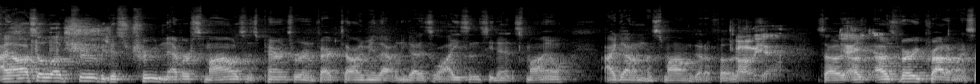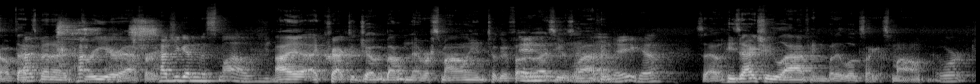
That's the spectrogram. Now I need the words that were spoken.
I also love True because True never smiles. His parents were, in fact, telling me that when he got his license, he didn't smile. I got him to smile and got a photo. oh yeah. So I, was, I was very proud of myself. That's been a three year effort. How'd you get him to smile? I, I cracked a joke about him never smiling and took a photo And- as he was yeah, laughing. there you go. So he's actually laughing, but it looks like a smile. It works.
